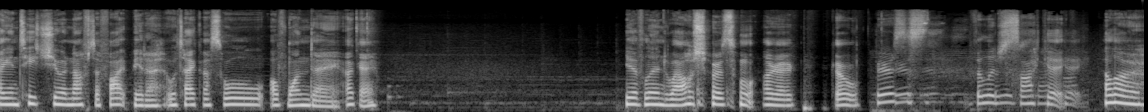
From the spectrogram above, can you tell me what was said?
I can teach you enough to fight better. It will take us all of one day. Okay. You have learned well, chosen one. Okay, go. Where is this village psychic? Hello,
